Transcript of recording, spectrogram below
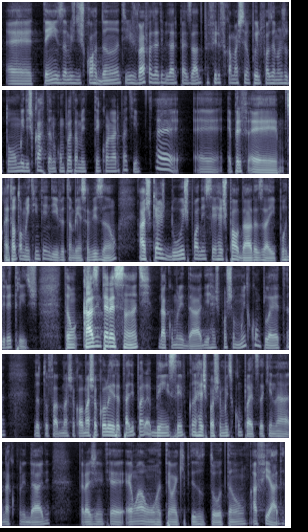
é, tem exames discordantes, vai fazer atividade pesada, prefiro ficar mais tranquilo fazendo angiotomo e descartando completamente que tem coronariopatia. É, é, é, é, é, totalmente entendível também essa visão. Acho que as duas podem ser respaldadas aí por diretrizes. Então, caso interessante da comunidade, resposta muito completa. Dr. Fábio Machacola. Machacoleta está de parabéns, sempre com respostas muito completas aqui na, na comunidade. Para a gente é, é uma honra ter uma equipe de doutor tão afiada.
